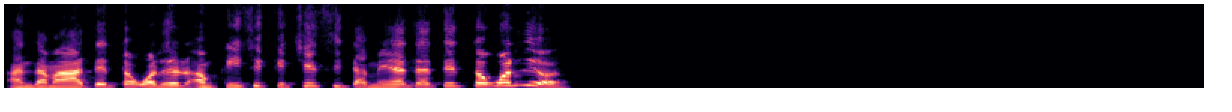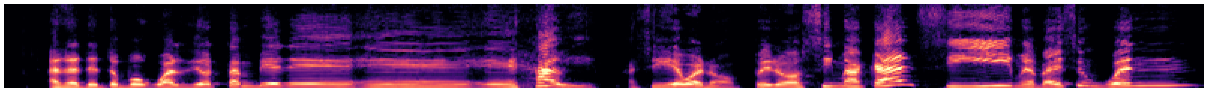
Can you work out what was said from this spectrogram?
anda más atento a Guardiol, aunque dice que Chelsea también anda atento a Guardiol. Anda atento por Guardiol también eh, Javi, así que bueno, pero Simacán sí, me parece un buen,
